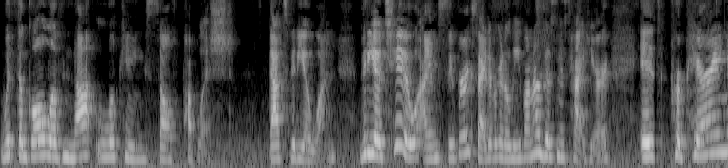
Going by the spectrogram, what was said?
with the goal of not looking self-published. That's video one. Video two, I am super excited. We're going to leave on our business hat here, is preparing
